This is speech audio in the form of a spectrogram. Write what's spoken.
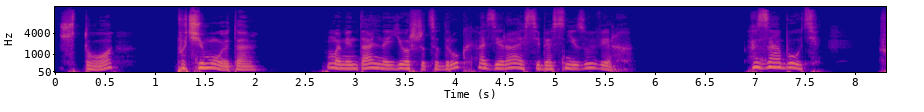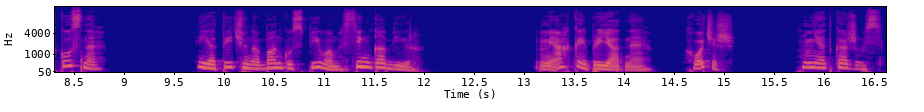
«Что? Почему это?» Моментально ёршится друг, озирая себя снизу вверх. «Забудь. Вкусно?» Я тычу на банку с пивом «Синкабир». «Мягкое и приятное. Хочешь?» «Не откажусь».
